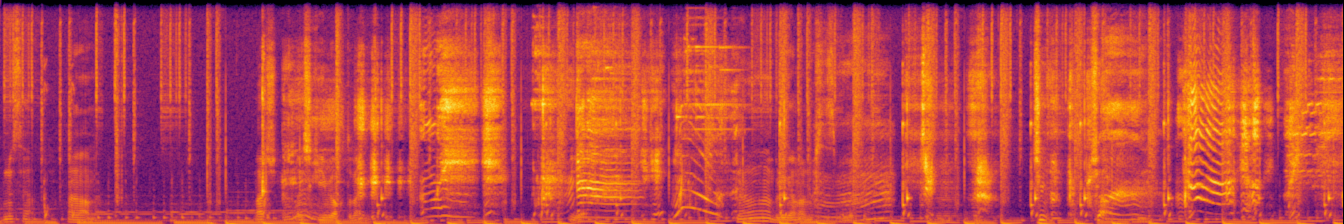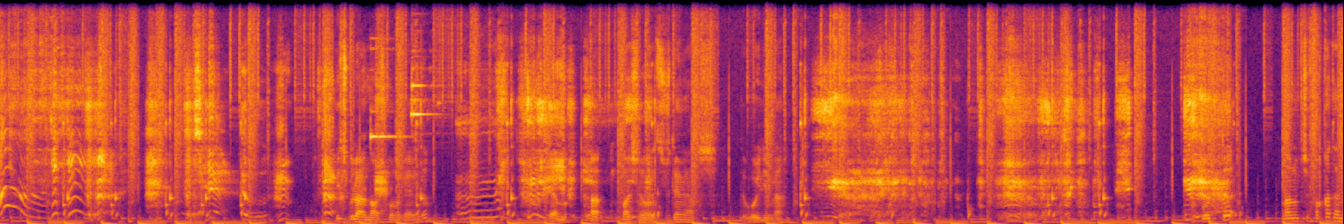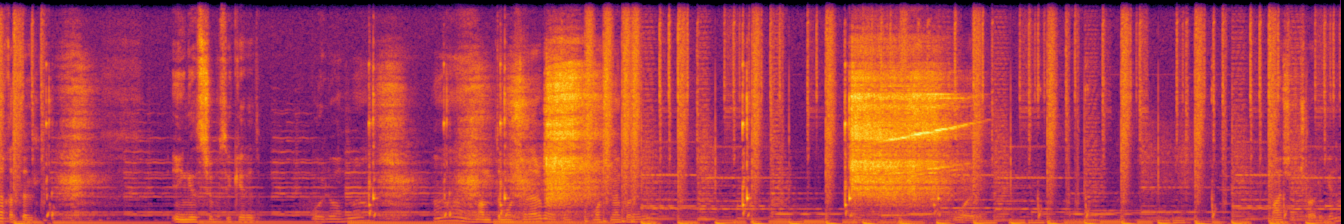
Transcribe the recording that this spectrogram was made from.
bunisi ham mana mana mana shu kiyim yoqdi menga Ha, bularga ham almashtirsangiz bo'larkan chim sha hech bularni olib ko'rmagan edim Ya, ma- ha, mashinasi juda ham yaxshi deb o'ylayman bu yerda manimcha faqat anaqa til inglizcha bo'lsa kerak deb o'ylayapman mana bitta moshinalar bor ekan moshina ko'raylik voy mana shu chiroyligina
